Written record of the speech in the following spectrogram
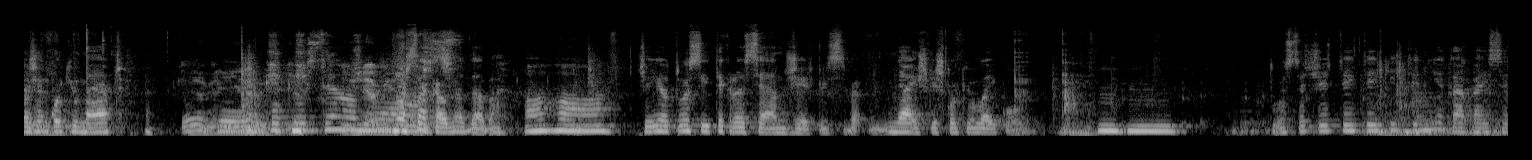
Kažin kokių metų. Nu, aš sakau, na dabar. Aha. Čia jau tuos į tikrą sen žėgis, neaiškiai iš kokių laikų. Mhm. Tuos čia tai teikyti nie tą baisę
